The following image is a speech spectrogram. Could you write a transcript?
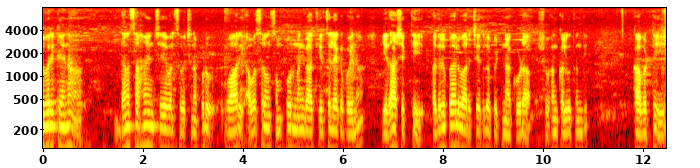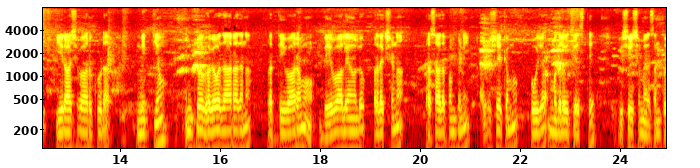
ఎవరికైనా ధన సహాయం చేయవలసి వచ్చినప్పుడు వారి అవసరం సంపూర్ణంగా తీర్చలేకపోయినా యథాశక్తి పది రూపాయలు వారి చేతిలో పెట్టినా కూడా శుభం కలుగుతుంది. కాబట్టి ఈ రాశి వారు కూడా నిత్యం ఇంట్లో భగవదారాధన ప్రతి వారము దేవాలయంలో ప్రదక్షిణ ప్రసాద పంపిణీ అభిషేకము పూజ మొదలగు చేస్తే విశేషమైన సంతోషం.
